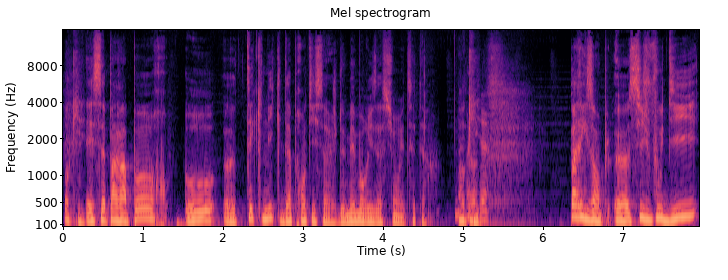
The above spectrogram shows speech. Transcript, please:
Ok. Et c'est par rapport aux euh, techniques d'apprentissage, de mémorisation, etc. Ok. Par exemple, euh, si je vous dis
